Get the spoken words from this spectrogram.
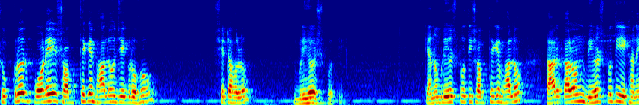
শুক্রর পরে সব থেকে ভালো যে গ্রহ সেটা হলো বৃহস্পতি। কেন বৃহস্পতি সব থেকে ভালো? তার কারণ বৃহস্পতি এখানে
